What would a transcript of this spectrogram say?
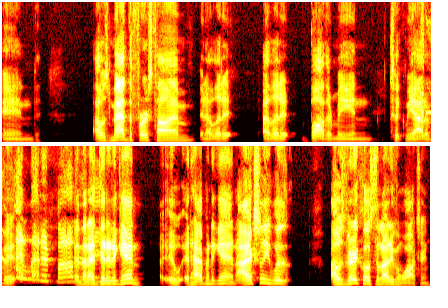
and I was mad the first time and I let it I let it bother me and took me out of it. I let it bother and then I did it again. It, it happened again. I actually was I was very close to not even watching.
